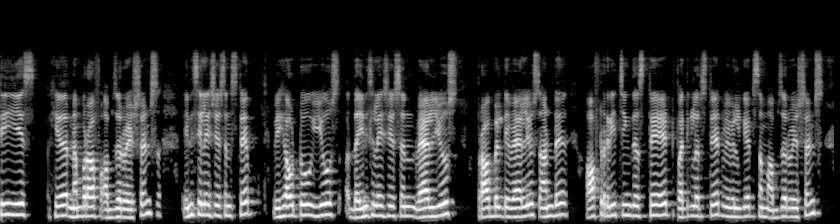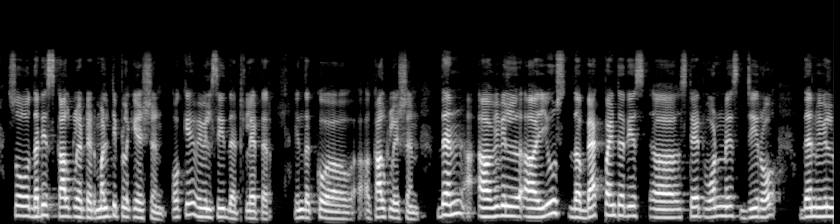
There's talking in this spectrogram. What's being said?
t is here number of observations. Initialization step we have to use the initialization values probability values and after reaching the state particular state we will get some observations. So that is calculated multiplication. Okay we will see that later in the uh, calculation. Then uh, we will uh, use the back pointer is uh, state 1 is 0 then we will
